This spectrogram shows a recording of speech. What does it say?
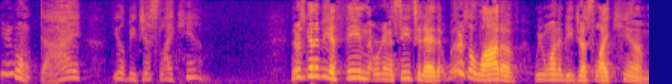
You won't die. You'll be just like him. There's going to be a theme that we're going to see today that there's a lot of we want to be just like him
